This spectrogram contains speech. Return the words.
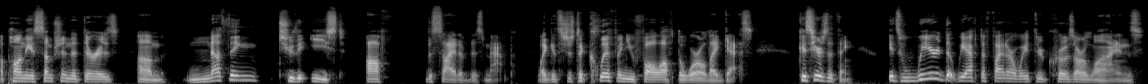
upon the assumption that there is um, nothing to the east off the side of this map. Like it's just a cliff and you fall off the world, I guess. Because here's the thing. It's weird that we have to fight our way through Crozar lines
